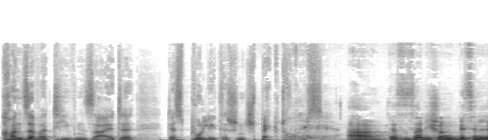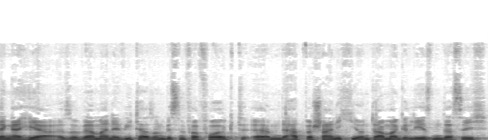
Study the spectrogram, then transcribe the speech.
konservativen Seite des politischen Spektrums? Ah, das ist eigentlich schon ein bisschen länger her. Also wer meine Vita so ein bisschen verfolgt, ähm, der hat wahrscheinlich hier und da mal gelesen, dass ich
